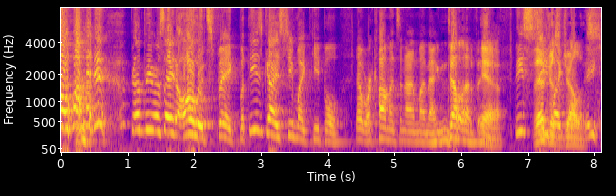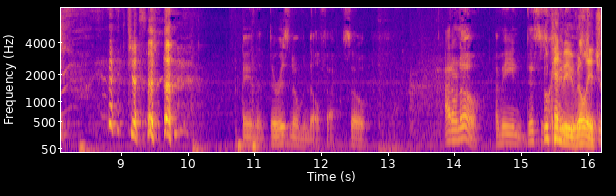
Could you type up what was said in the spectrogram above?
What? People were saying, "Oh, it's fake," but these guys seem like people that were commenting on my Mandela thing. Yeah. these They're seem just like jealous. they- just saying that there is no Mandela Effect. So I don't know. I mean, this is Who can crazy. we really check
